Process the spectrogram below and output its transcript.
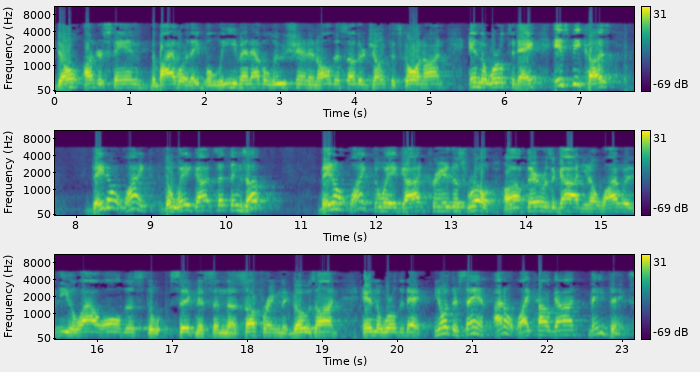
don't understand the Bible or they believe in evolution and all this other junk that's going on in the world today, it's because they don't like the way God set things up. They don't like the way God created this world. Uh, if there was a God, you know, why would He allow all this the sickness and the suffering that goes on in the world today? You know what they're saying? I don't like how God made things.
